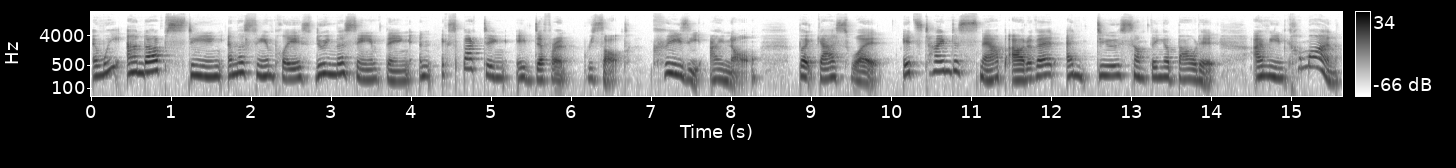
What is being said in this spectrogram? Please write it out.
and we end up staying in the same place, doing the same thing, and expecting a different result. Crazy, I know. But guess what? It's time to snap out of it and do something about it. I mean, come on,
